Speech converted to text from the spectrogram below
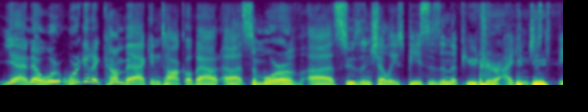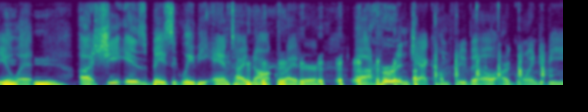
Yeah, no. We're we're gonna come back and talk about uh, some more of uh, Susan Shelley's pieces in the future. I can just feel it. Uh, she is basically the anti-knock writer. Uh, her and Jack Humphreville are going to be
